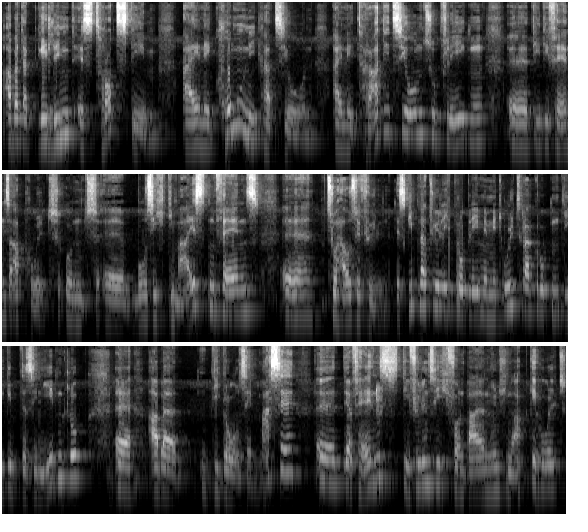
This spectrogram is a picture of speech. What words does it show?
aber da gelingt es trotzdem, eine Kommunikation, eine Tradition zu pflegen, äh, die die Fans abholt und äh, wo sich die meisten Fans äh, zu Hause fühlen. Es gibt natürlich Probleme mit Ultragruppen, die gibt es in jedem Club, äh, aber die große Masse äh, der Fans, die fühlen sich von Bayern München abgeholt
